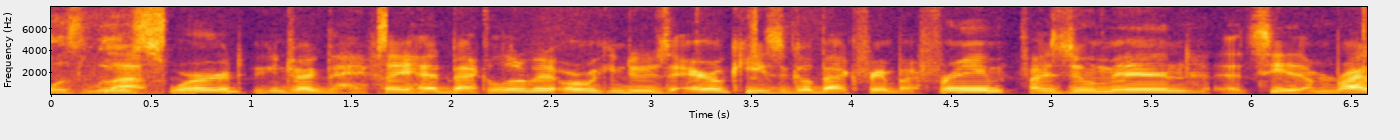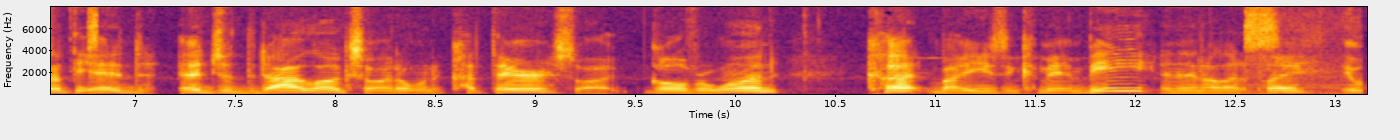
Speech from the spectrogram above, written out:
was loose. Last word. We can drag the playhead back a little bit, or we can use the arrow keys to go back frame by frame. If I zoom in, let's see, I'm right at the ed edge of the dialogue, so I don't want to cut there. So I go over one, cut by using Command B, and then I let it play. It,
